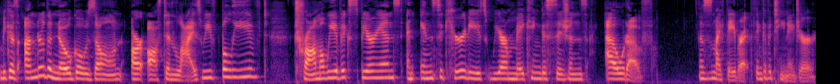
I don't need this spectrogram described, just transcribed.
because under the no go zone are often lies we've believed, trauma we have experienced, and insecurities we are making decisions out of. This is my favorite. Think of a teenager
